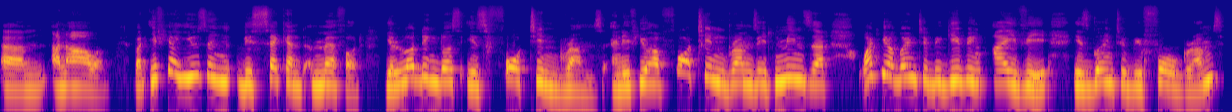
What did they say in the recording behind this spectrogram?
um, an hour but if you're using the second method, your loading dose is 14 grams. And if you have 14 grams, it means that what you're going to be giving IV is going to be 4 grams.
